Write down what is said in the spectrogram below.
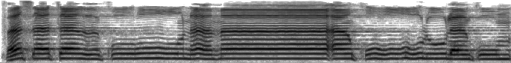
فَسَتَذْكُرُونَ مَا أَقُولُ لَكُمْ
